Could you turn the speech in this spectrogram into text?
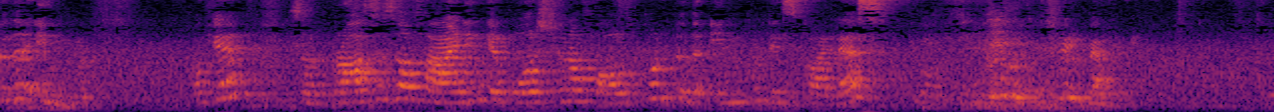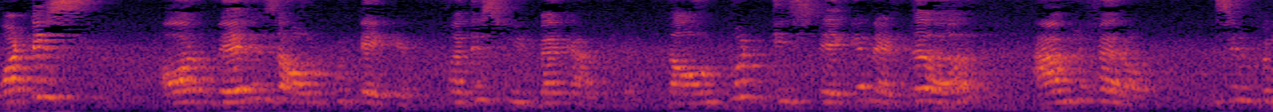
to the input. Okay? So, process of adding a portion of output to the input is called as feedback what is or where is the output taken for this feedback amplifier? The output is taken at the amplifier. Simple,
